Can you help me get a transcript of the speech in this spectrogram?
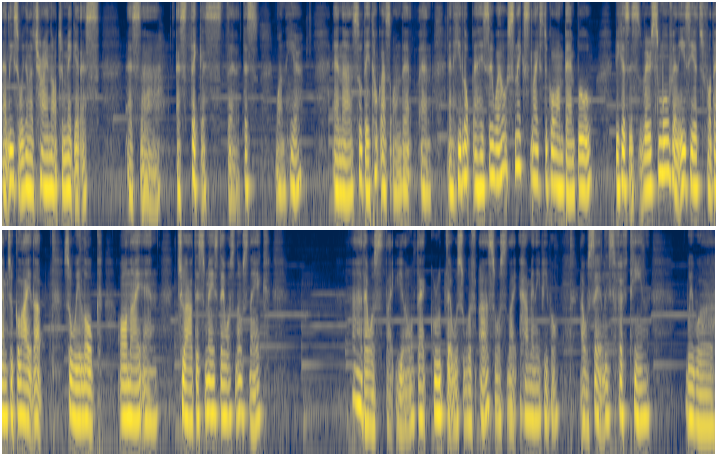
at least we're going to try not to make it as, as, uh, as thick as the, this one here. And uh, so they took us on that, and, and he looked and he said, well, snakes likes to go on bamboo, because it's very smooth and easier for them to glide up. So we look all night and to our dismay, there was no snake. Uh, was like, you know, that group that was with us was like how many people? I would say at least 15. We were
